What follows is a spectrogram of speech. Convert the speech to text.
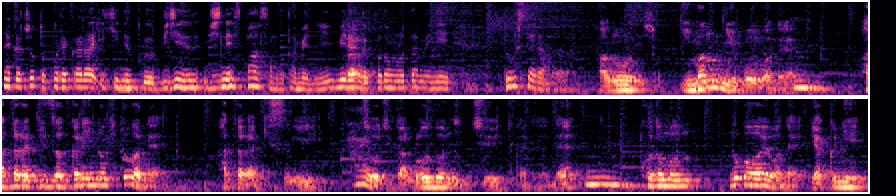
なんかちょっとこれから生き抜くビジビジネスパーソンのために未来の子どものためにどうしたらいいでしょう、あの今の日本はね、うん、働き盛りの人はね働きすぎ、はい、長時間労働に注意って感じでね、うん、子供の場合はね逆に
